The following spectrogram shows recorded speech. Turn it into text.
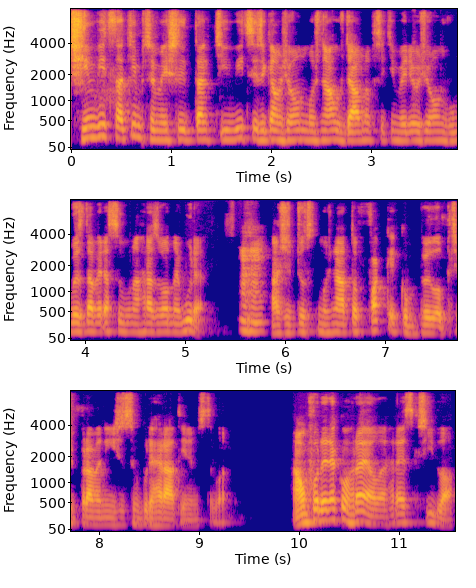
čím víc nad tím přemýšlí, tak tím víc si říkám, že on možná už dávno předtím věděl, že on vůbec Davida Silvu nahrazovat nebude. Mm-hmm. A že dost možná to fakt jako bylo připravený, že se bude hrát jiným stylem. A on Foden jako hraje, ale hraje skřídla.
